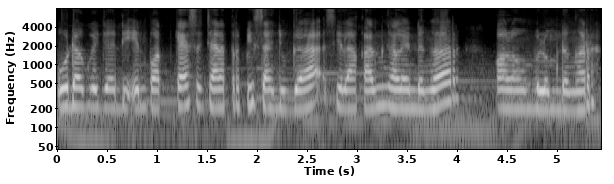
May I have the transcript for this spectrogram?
udah gue jadiin podcast secara terpisah juga. Silakan kalian denger kalau belum denger.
